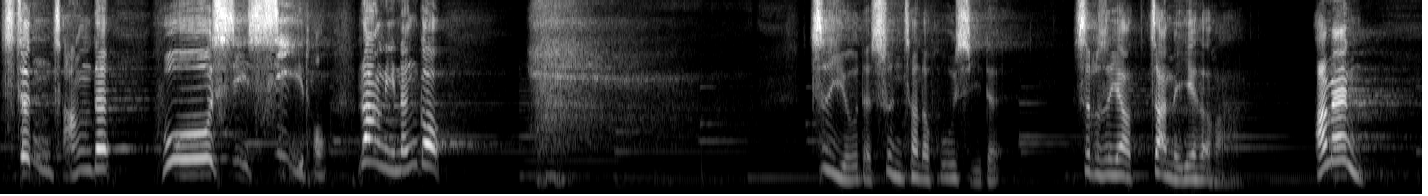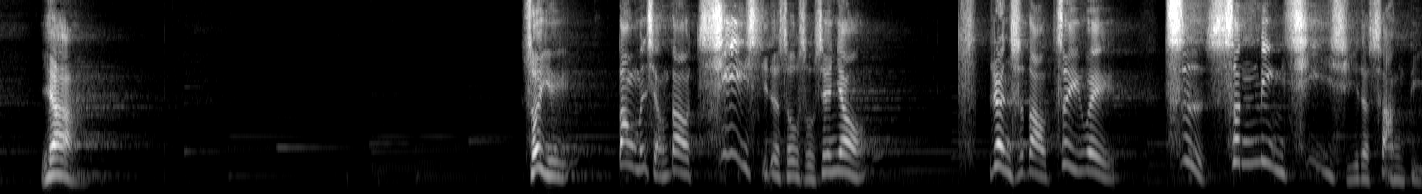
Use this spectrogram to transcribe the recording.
正常的呼吸系统，让你能够。啊自由的、顺畅的呼吸的，是不是要赞美耶和华？阿门。呀，所以当我们想到气息的时候，首先要认识到这位赐生命气息的上帝。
